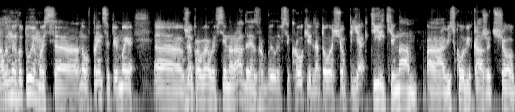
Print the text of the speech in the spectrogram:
але ми готуємося. Ну, в принципі, ми е, вже провели всі наради, зробили всі кроки для того, щоб як тільки нам е, військові кажуть, що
